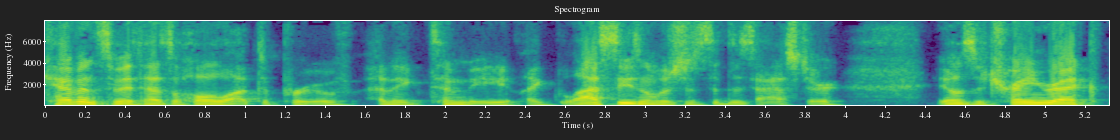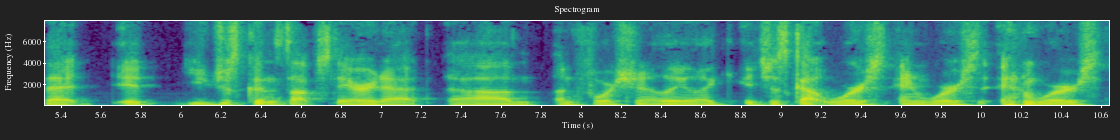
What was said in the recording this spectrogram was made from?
Kevin Smith has a whole lot to prove. I think to me, like last season was just a disaster. It was a train wreck that it you just couldn't stop staring at. Um, unfortunately, like it just got worse and worse and worse.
